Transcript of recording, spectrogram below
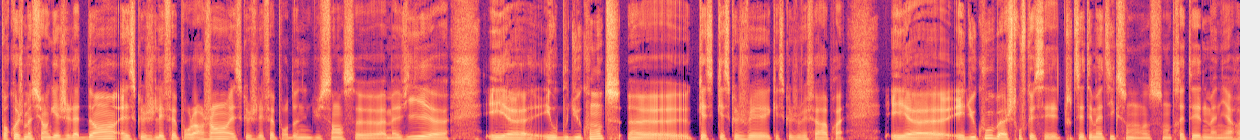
pourquoi je me suis engagé là-dedans, est-ce que je l'ai fait pour l'argent, est-ce que je l'ai fait pour donner du sens à ma vie, et, au bout du compte, qu'est-ce que je vais, faire après? Et, du coup, bah, je trouve que toutes ces thématiques sont, traitées de manière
